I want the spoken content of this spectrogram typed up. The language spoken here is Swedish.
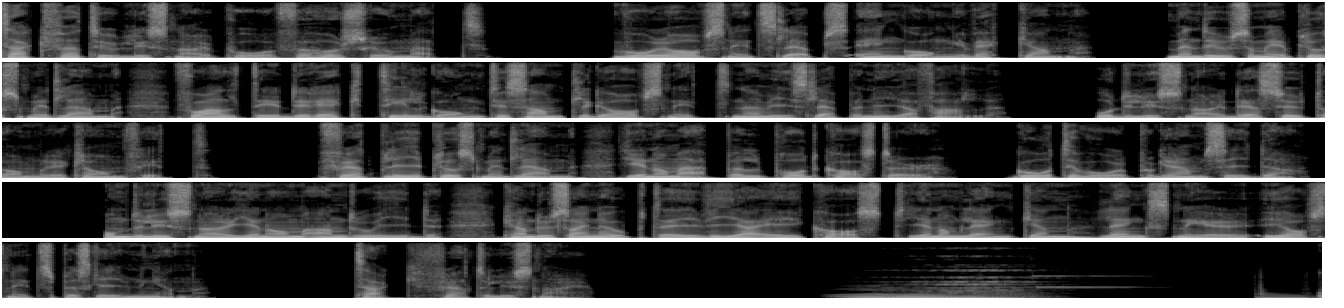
Tack för att du lyssnar på Förhörsrummet. Våra avsnitt släpps en gång i veckan. Men du som är plusmedlem får alltid direkt tillgång till samtliga avsnitt när vi släpper nya fall. Och du lyssnar dessutom reklamfritt. För att bli plusmedlem genom Apple Podcaster, gå till vår programsida. Om du lyssnar genom Android kan du signa upp dig via Acast genom länken längst ner i avsnittsbeskrivningen. Tack för att du lyssnar.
